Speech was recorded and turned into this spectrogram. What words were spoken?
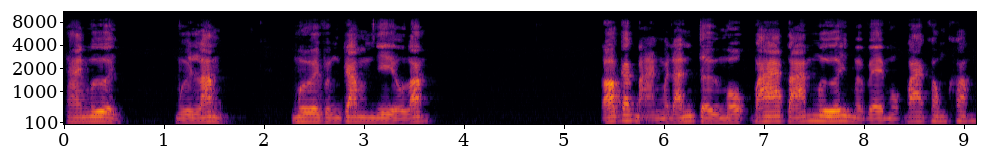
20 15 10 phần trăm nhiều lắm. Đó, các bạn mà đánh từ 1380 mà về 1300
